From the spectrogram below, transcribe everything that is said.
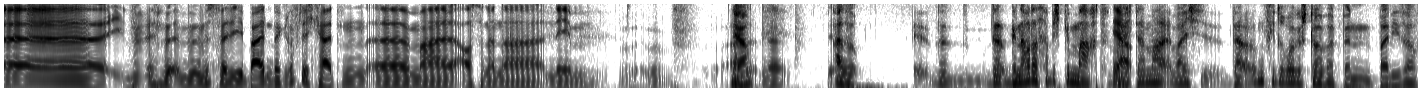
Äh, müssen wir die beiden Begrifflichkeiten äh, mal auseinandernehmen. Ja. Ne? also äh, da, da, genau das habe ich gemacht, weil Ja. ich da mal, weil ich da irgendwie drüber gestolpert bin bei dieser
